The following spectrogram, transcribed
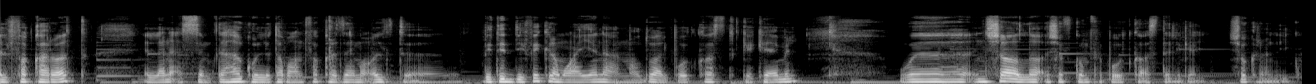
الفقرات اللي أنا قسمتها. كل طبعا فقرة زي ما قلت آه، بتدي فكرة معينة عن موضوع البودكاست ككامل. وإن شاء الله أشوفكم في بودكاست اللي جاي. شكرا لكم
